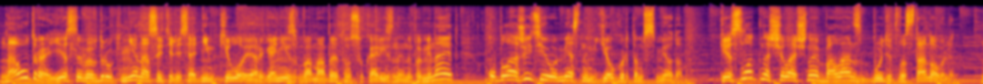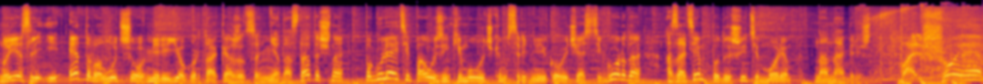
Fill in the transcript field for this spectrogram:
На утро, если вы вдруг не насытились одним кило и организм вам об этом сукоризно напоминает, ублажите его местным йогуртом с медом. Кислотно-щелочной баланс будет восстановлен. Но если и этого лучшего в мире йогурта окажется недостаточно, погуляйте по узеньким улочкам средневековой части города, а затем подышите морем на набережной. Большое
